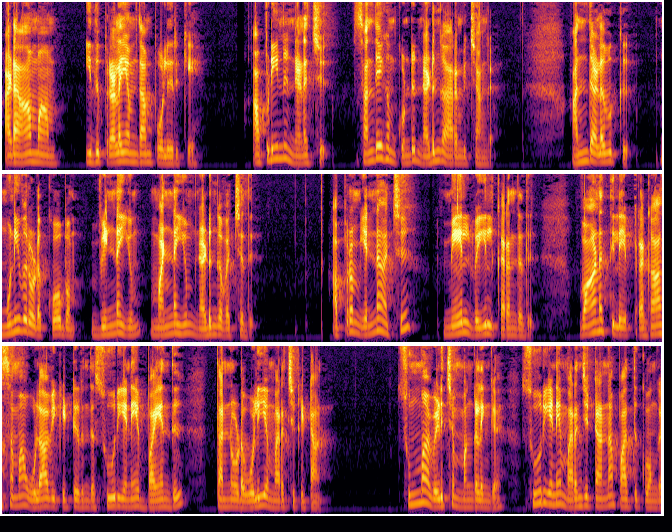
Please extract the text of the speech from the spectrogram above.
அட ஆமாம் இது பிரளயம்தான் போலிருக்கே அப்படின்னு நினச்சி சந்தேகம் கொண்டு நடுங்க ஆரம்பித்தாங்க அந்த அளவுக்கு முனிவரோட கோபம் விண்ணையும் மண்ணையும் நடுங்க வச்சது. அப்புறம் என்னாச்சு? மேல் வெயில் கறந்தது. வானத்திலே பிரகாசமாக உலாவிக்கிட்டு இருந்த சூரியனே பயந்து தன்னோட ஒளியை மறைச்சிக்கிட்டான். சும்மா வெளிச்சம் மங்களைங்க சூரியனே மறைஞ்சிட்டான்னா பார்த்துக்கோங்க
